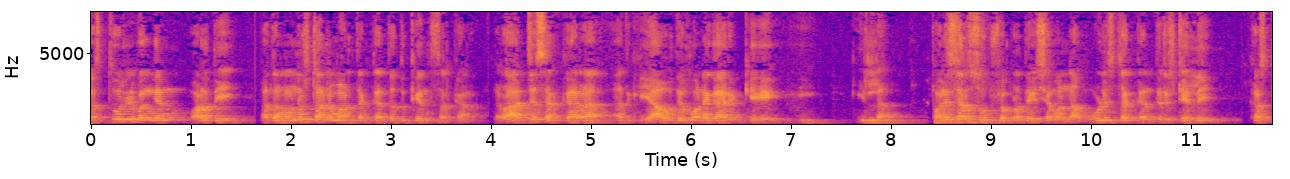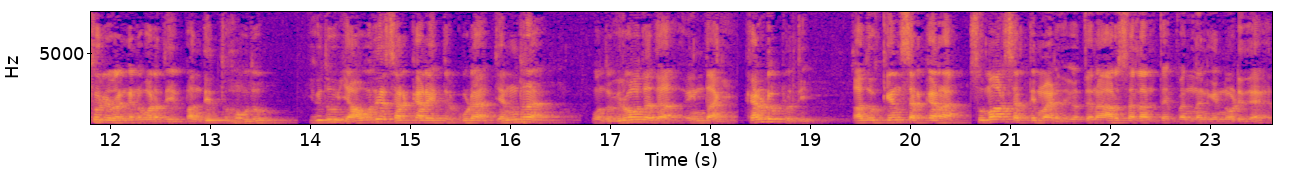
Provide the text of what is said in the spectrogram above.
ಕಸ್ತೂರಿ ರಂಗನ್ ವರದಿ ಅದನ್ನು ಅನುಷ್ಠಾನ ಮಾಡತಕ್ಕಂಥದ್ದು ಕೇಂದ್ರ ಸರ್ಕಾರ. ರಾಜ್ಯ ಸರ್ಕಾರ ಅದಕ್ಕೆ ಯಾವುದೇ ಹೊಣೆಗಾರಿಕೆ ಇಲ್ಲ. ಪರಿಸರ ಸೂಕ್ಷ್ಮ ಪ್ರದೇಶವನ್ನ ಉಳಿಸ್ತಕ್ಕಂಥ ದೃಷ್ಟಿಯಲ್ಲಿ ಕಸ್ತೂರಿ ರಂಗನ ವರದಿ ಬಂದಿತ್ತು ಹೌದು. ಇದು ಯಾವುದೇ ಸರ್ಕಾರ ಇದ್ರೂ ಕೂಡ ಜನರ ಒಂದು ವಿರೋಧದ ಇಂದಾಗಿ ಕರಡು ಪ್ರತಿ. ಅದು ಕೇಂದ್ರ ಸರ್ಕಾರ ಸುಮಾರು ಸರ್ತಿ ಮಾಡಿದೆ. ಇವತ್ತಿನ ಆರು ಸಲ ಅಂತ ಬಂದು ನನಗೆ ನೋಡಿದೆ.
